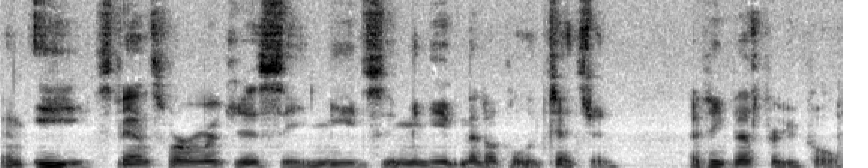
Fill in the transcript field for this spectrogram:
And E stands for emergency, needs immediate medical attention. I think that's pretty cool.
